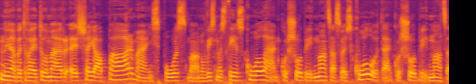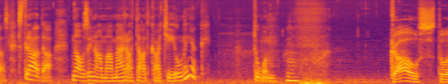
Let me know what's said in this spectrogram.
Nu jā, bet vai tomēr šajā pārmaiņas posmā, nu vismaz tie skolēni, kur šobrīd mācās vai vai skolotāji, kur šobrīd mācās, strādā, nav zināmā mērā tādi kā ķīlnieki? Tom. Mm kā uz to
